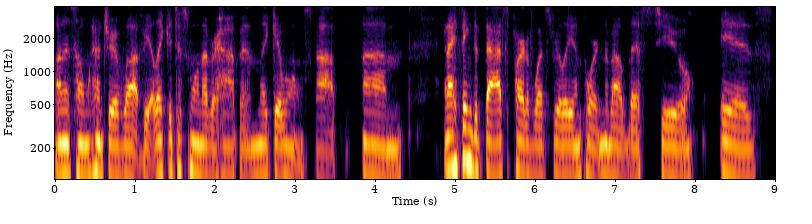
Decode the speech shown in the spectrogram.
on his home country of Latvia. Like it just won't ever happen. Like it won't stop. Um, and I think that that's part of what's really important about this too is,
